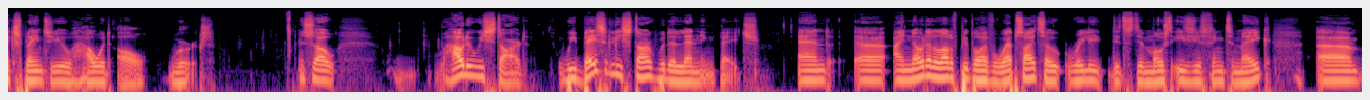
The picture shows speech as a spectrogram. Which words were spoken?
explain to you how it all works. So, how do we start? We basically start with a landing page. And uh, I know that a lot of people have a website, so really it's the most easiest thing to make. Um,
